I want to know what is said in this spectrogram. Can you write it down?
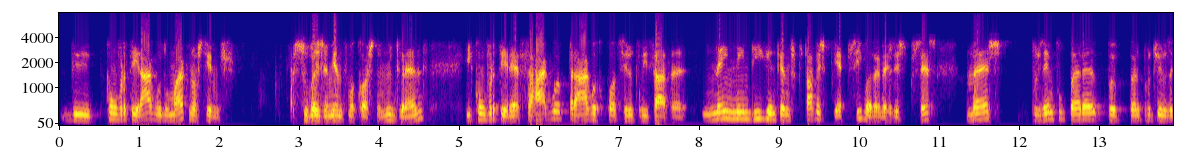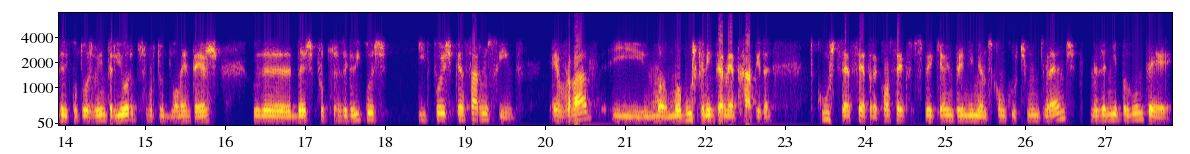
De converter água do mar, que nós temos subejamente uma costa muito grande, e converter essa água para água que pode ser utilizada, nem, nem digo em termos potáveis, porque é possível através deste processo, mas, por exemplo, para, para proteger os agricultores do interior, sobretudo do Alentejo, das produções agrícolas, e depois pensar no seguinte: é verdade, e uma, uma busca na internet rápida de custos, etc., consegue-se perceber que é um empreendimento com custos muito grandes, mas a minha pergunta é,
